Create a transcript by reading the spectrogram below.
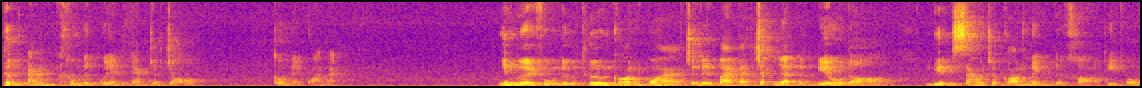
Thức ăn không được quyền đem cho chó. Câu này quá nặng. Nhưng người phụ nữ thương con quá cho nên bà ta chấp nhận được điều đó miễn sao cho con mình được khỏi thì thôi.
